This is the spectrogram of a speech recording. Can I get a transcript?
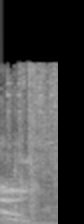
go.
